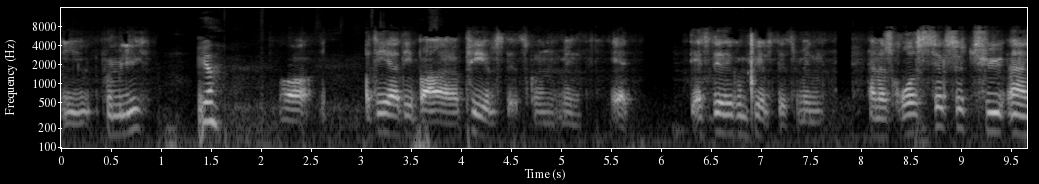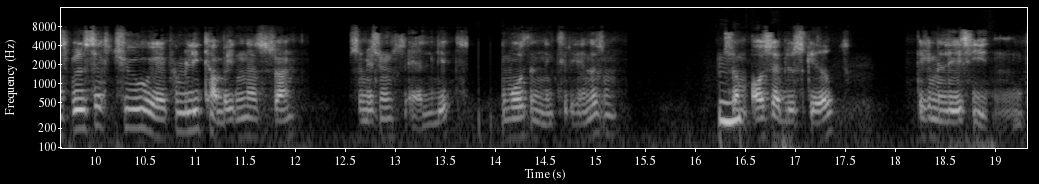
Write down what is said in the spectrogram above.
I Premier League. Ja. Og, og det her, det er bare PL stats kun, men ja, det, altså det er kun PL stats, men han har scoret 26, nej, han har spillet 26 øh, Premier League kampe i den her sæson, som jeg synes er lidt i modsætning til det Henderson, mm. som også er blevet skadet. Det kan man læse i den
